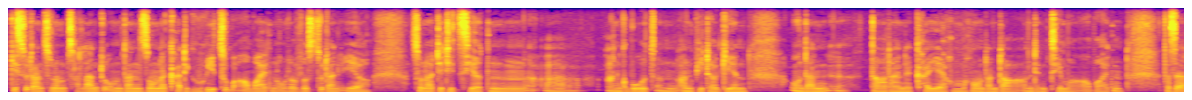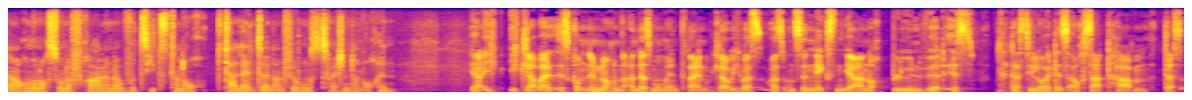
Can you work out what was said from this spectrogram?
gehst du dann zu einem Zalando, um dann so eine Kategorie zu bearbeiten oder wirst du dann eher zu einer dedizierten äh, Angebot, an Anbieter gehen und dann äh, da deine Karriere machen und dann da an dem Thema arbeiten? Das ist ja dann auch immer noch so eine Frage, ne? wo zieht es dann auch die Talente in Anführungszeichen dann auch hin? Ja, ich, ich glaube, es kommt nämlich noch ein anderes Moment rein. Glaube ich, was, was uns in den nächsten Jahren noch blühen wird, ist, dass die Leute es auch satt haben, dass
